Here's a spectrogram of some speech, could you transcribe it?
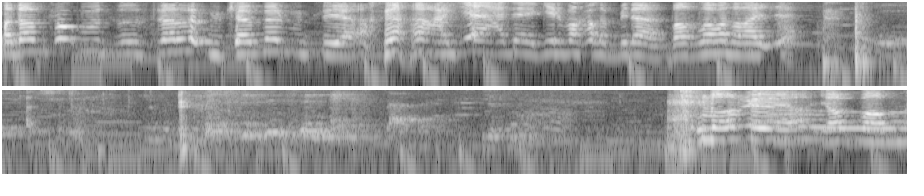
Adam çok mutlu, ısrarla mükemmel mutlu ya. Ayşe hadi gir bakalım bir daha. Baklamadan Ayşe. Ne yapıyor ya? Yapmam.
